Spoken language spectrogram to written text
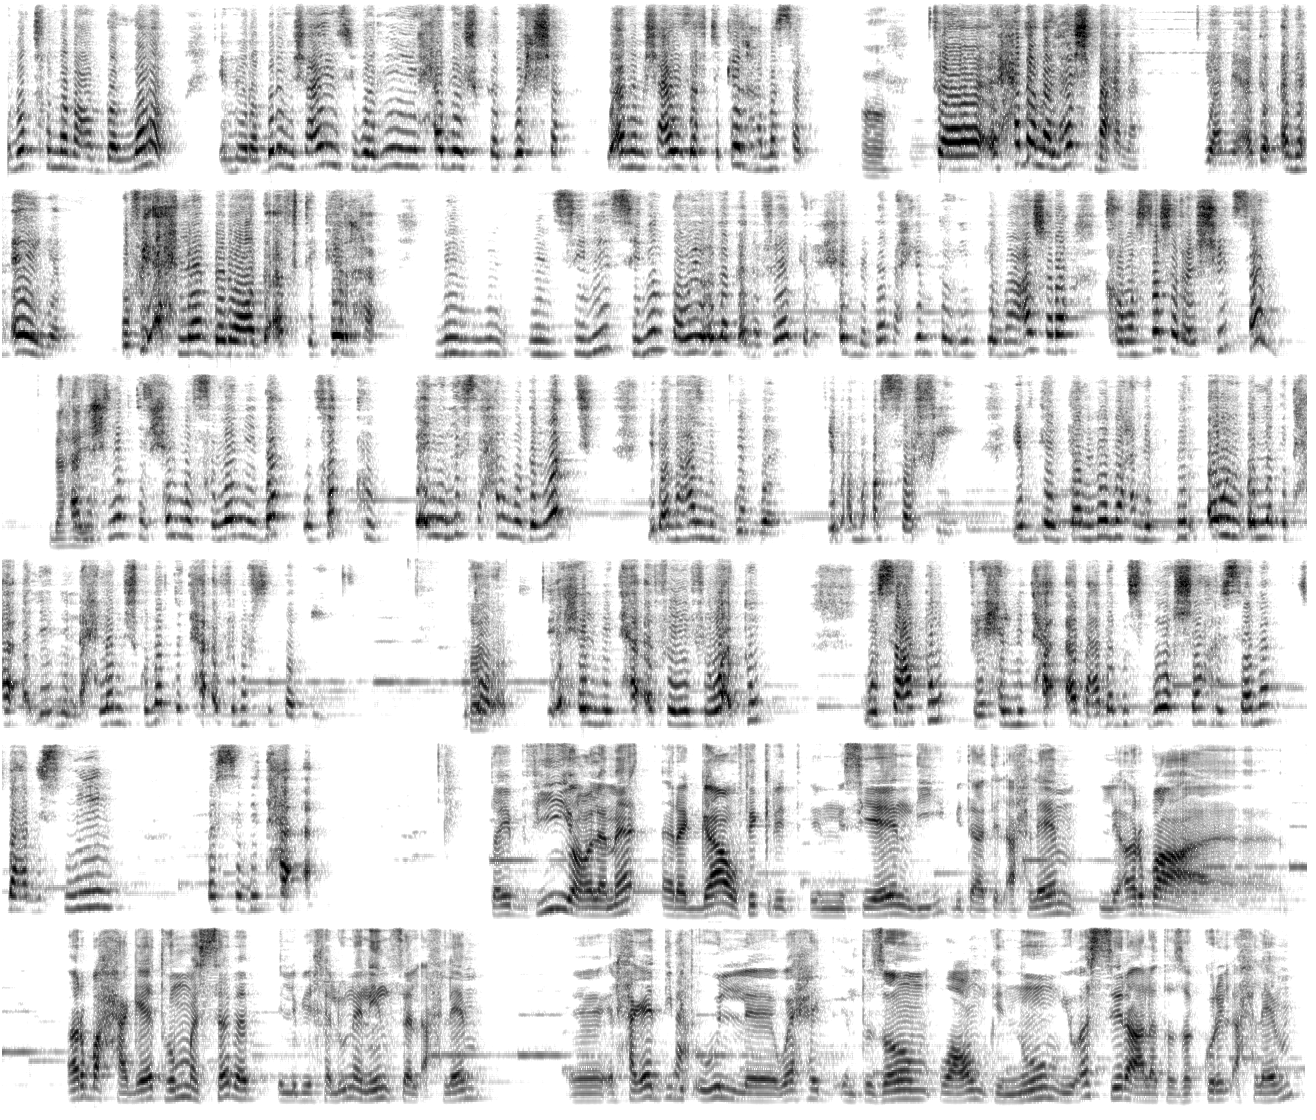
لطف من عند الله إن ربنا مش عايز يوريني حاجة كانت وحشة وأنا مش عايزه أفتكرها مثلا. آه. فحاجة ملهاش معنى. يعني أنا قايم. وفي أحلام بقعد أفتكرها. من من سنين سنين طويلة يقول لك أنا فاكر الحلم ده أنا حلمته يمكن من 10 15 20 سنة. ده أنا حقيقي. حلمت الحلم الفلاني ده وفاكره. كاني لسه حلمه دلوقتي. يبقى معلم جواه. يبقى مأثر فيه. يمكن كان له معنى كبير قوي يقول لك اتحقق لأن الأحلام مش كلها بتتحقق في نفس التوقيت. طيب. في حلم يتحقق في, في وقته وساعته في حلم يتحقق بعدها بأسبوع شهر سنة بعد سنين بس بيتحقق. طيب في علماء رجعوا فكرة النسيان دي بتاعت الأحلام لأربع آه، أربع حاجات هم السبب اللي بيخلونا ننسى الأحلام. آه، الحاجات دي. بتقول آه، واحد انتظام وعمق النوم يؤثر على تذكر الأحلام.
